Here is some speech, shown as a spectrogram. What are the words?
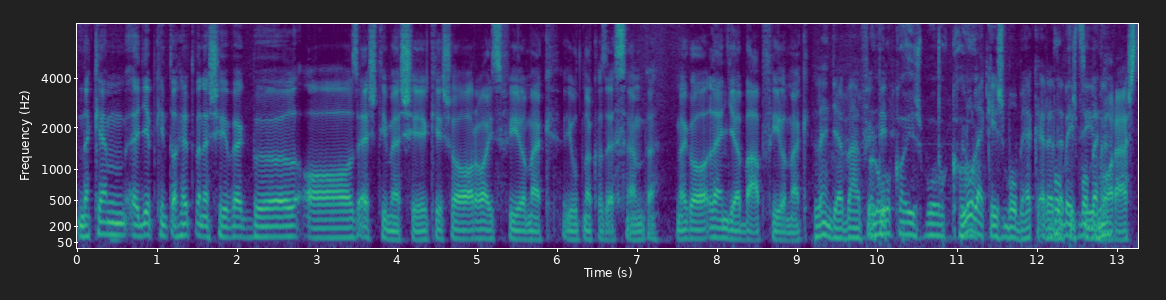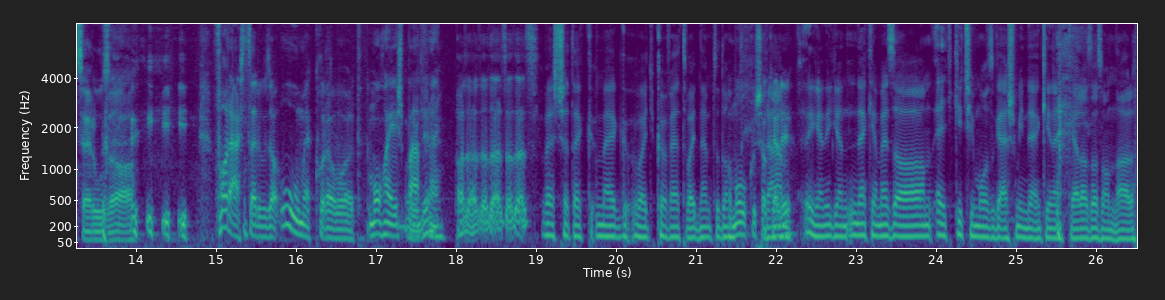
Nekem egyébként a 70-es évekből az esti mesék és a rajzfilmek jutnak az eszembe, meg a lengyel bábfilmek. Lengyel bábfilm. Lóka és Bolka. Lolek és Bobek eredeti Bob és címe. Varázs ceruza. Varázsceruza, ú, mekkora volt. Moha és páfrány. Az, az, az, az, az, az. vessetek meg, vagy követ, vagy nem tudom. A mókusok elé? Igen, igen, nekem ez a egy kicsi mozgás mindenkinek kell, az azonnal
